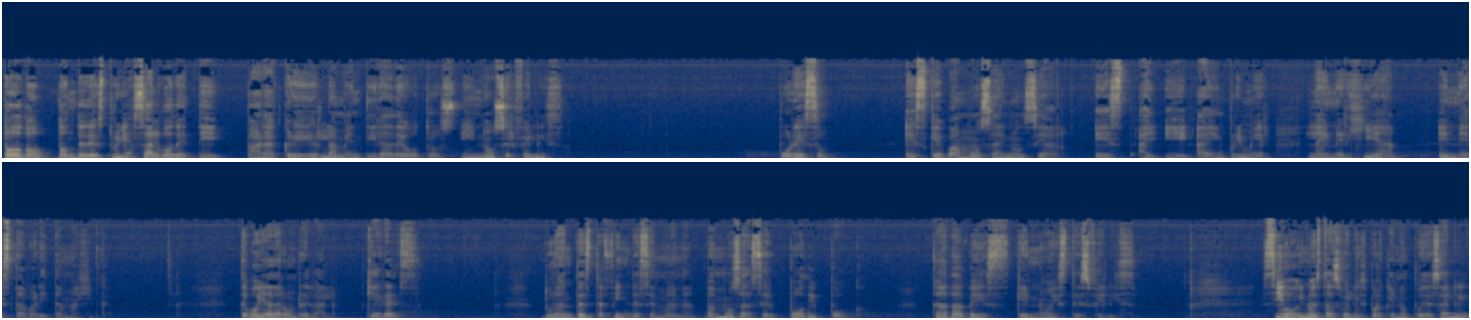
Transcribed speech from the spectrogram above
Todo donde destruyes algo de ti para creer la mentira de otros y no ser feliz. Por eso es que vamos a enunciar y a imprimir la energía en esta varita mágica. Te voy a dar un regalo. ¿Quieres? Durante este fin de semana vamos a hacer podipoc cada vez que no estés feliz. Si hoy no estás feliz porque no puedes salir,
